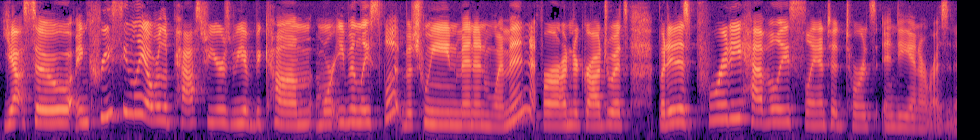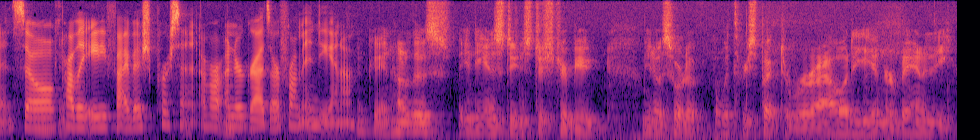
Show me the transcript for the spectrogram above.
Yeah, so increasingly over the past few years, we have become more evenly split between men and women for our undergraduates, but it is pretty heavily slanted towards Indiana residents. So probably 85 ish percent of our mm. undergrads are from Indiana. Okay, and how do those Indiana students distribute, you know, sort of with respect to rurality and urbanity?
